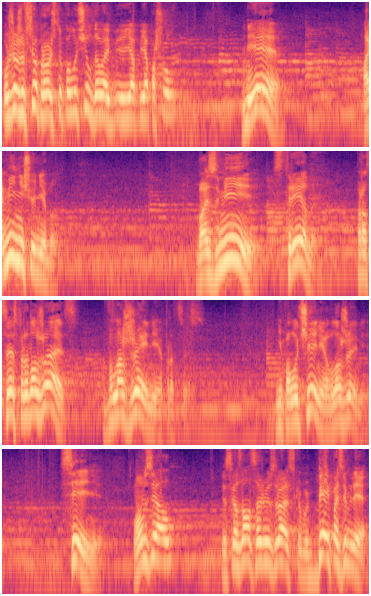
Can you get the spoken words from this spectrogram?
Уже же все, пророчество получил, давай, я, я пошел. Не, аминь еще не было. Возьми стрелы. Процесс продолжается. Вложение процесс. Не получение, а вложение. Сеяние. Он взял и сказал царю израильскому, бей по земле.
